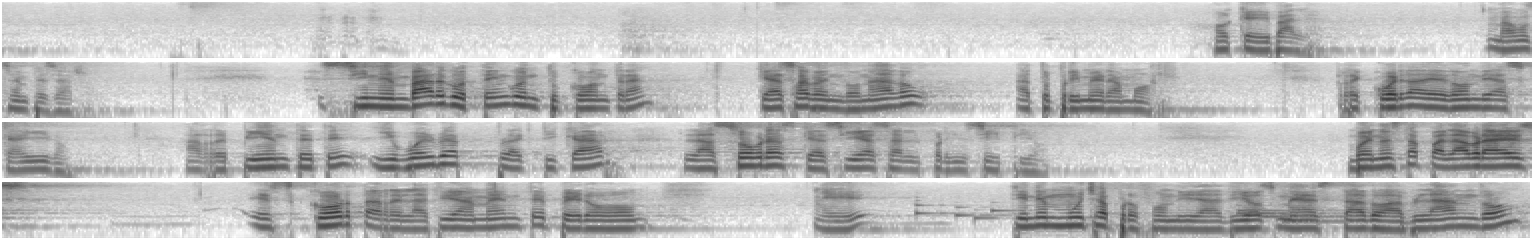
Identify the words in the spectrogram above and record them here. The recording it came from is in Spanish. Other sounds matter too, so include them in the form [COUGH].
Ok, vale. Vamos a empezar. Sin embargo, tengo en tu contra que has abandonado a tu primer amor. Recuerda de dónde has caído. Arrepiéntete y vuelve a practicar las obras que hacías al principio. Bueno, esta palabra es, es corta relativamente, pero eh, tiene mucha profundidad. Dios me ha estado hablando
